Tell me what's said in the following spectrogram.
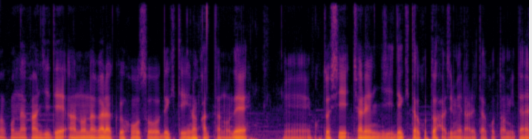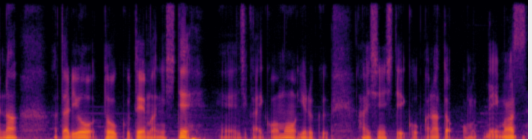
まあ、こんな感じで、あの、長らく放送できていなかったので、えー、今年チャレンジできたこと、始められたことみたいなあたりをトークテーマにして、えー、次回以降もゆるく配信していこうかなと思っています。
